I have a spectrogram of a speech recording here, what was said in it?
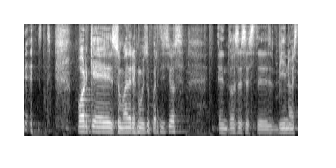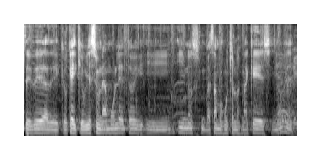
Este, porque su madre es muy supersticiosa. Entonces este, vino esta idea de que, ok, que hubiese un amuleto y, y- y nos basamos mucho en los maquesh, ¿no? Eh,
